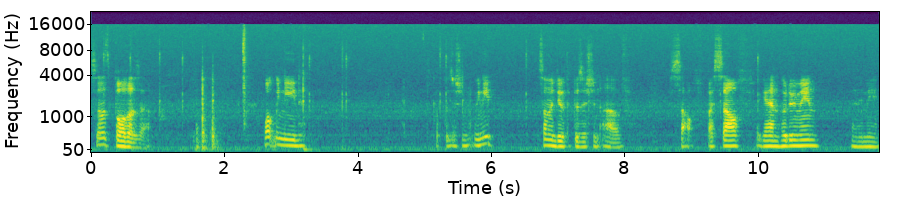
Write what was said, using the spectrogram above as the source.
So let's pull those out what we need position we need something to do with the position of self. By self again who do we mean? Enemy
